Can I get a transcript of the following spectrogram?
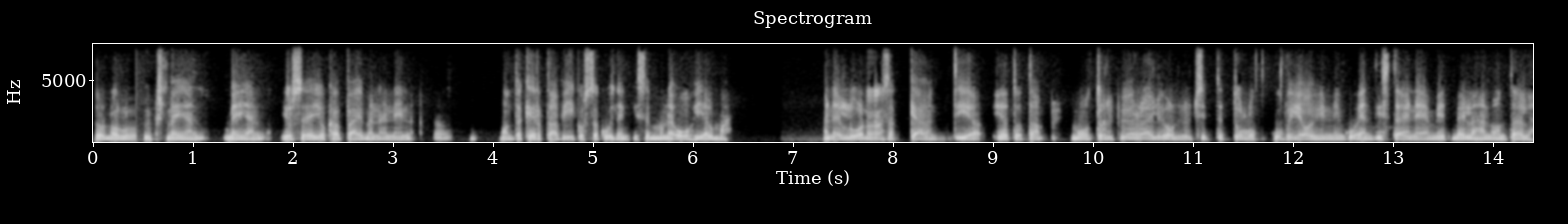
se on ollut yksi meidän, meidän jos ei joka päivänä, niin monta kertaa viikossa kuitenkin semmoinen ohjelma hänen luonansa käynti. Ja, ja tota, moottoripyöräily on nyt sitten tullut kuvioihin niin kuin entistä enemmän. Et meillähän on täällä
